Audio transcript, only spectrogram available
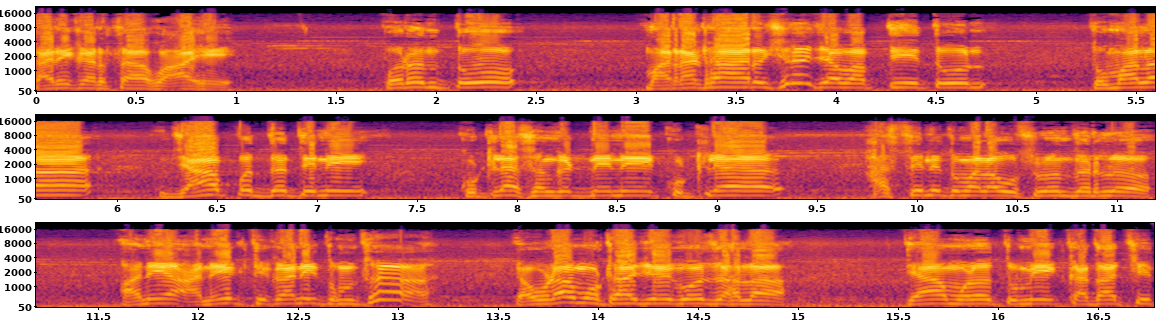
कार्यकर्ता आहे. परंतु मराठा आरक्षणाच्या बाबतीतून तुम्हाला ज्या पद्धतीने कुठल्या संघटनेने कुठल्या हस्तीने तुम्हाला उचलून धरलं आणि अनेक ठिकाणी तुमचा एवढा मोठा जयघोष झाला त्यामुळं तुम्ही कदाचित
